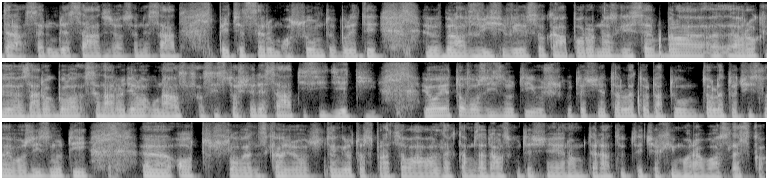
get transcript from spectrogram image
teda 70, že 75, 6, 7, 8, to byly ty, byla výš, vysoká porodnost, když se byla rok, za rok bylo, se narodilo u nás asi 160 tisíc dětí. Jo, je to voříznutý, už skutečně tohleto datum, tohleto číslo je voříznutý eh, od Slovenska, že ten, kdo to zpracovával, tak tam zadal skutečně jenom teda ty Čechy, Moravu a Slesko.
